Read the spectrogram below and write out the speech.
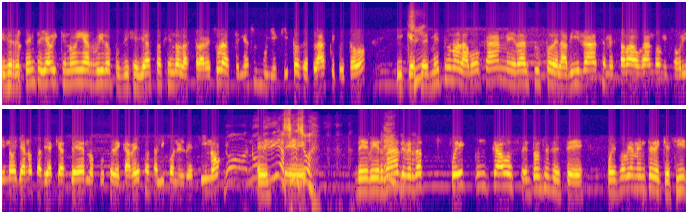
y de repente ya vi que no oía ruido, pues dije, ya está haciendo las travesuras. Tenía sus muñequitos de plástico y todo, y que Sí. se mete uno a la boca, me da el susto de la vida, se me estaba ahogando mi sobrino, ya no sabía qué hacer, lo puse de cabeza, salí con el vecino. No, no me digas Este, eso. de verdad, de verdad fue un caos. Entonces, este, pues obviamente de que sí,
